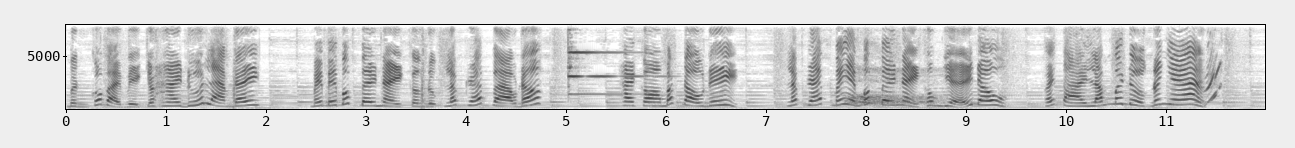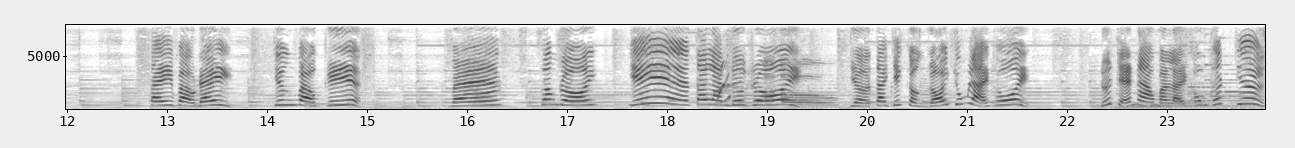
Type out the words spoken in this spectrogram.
Mình có vài việc cho hai đứa làm đây. Mấy bé búp bê này cần được lắp ráp vào đó. Hai con bắt đầu đi. Lắp ráp mấy em búp bê này không dễ đâu. Phải tài lắm mới được đó nha. Tay vào đây Chân vào kia. Và Xong rồi. Yeah Ta làm được rồi. Giờ ta chỉ cần gói chúng lại thôi Đứa trẻ nào mà lại không thích chứ?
